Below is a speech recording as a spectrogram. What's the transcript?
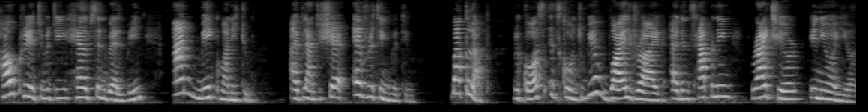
how creativity helps in well being and make money too. I plan to share everything with you. Buckle up because it's going to be a wild ride and it's happening right here in your ear.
